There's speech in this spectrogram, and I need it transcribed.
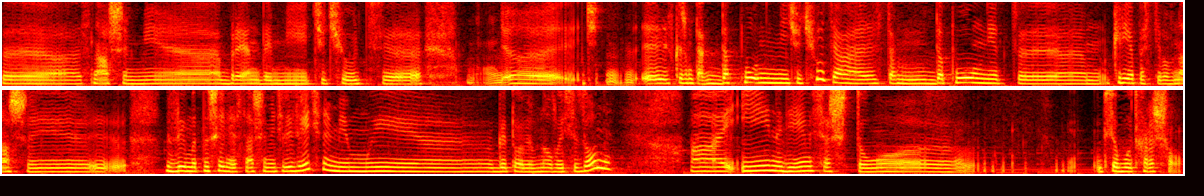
э, с нашими брендами чуть-чуть, э, э, скажем так, дополнит, не чуть-чуть, а там дополнит крепости в наши взаимоотношения с нашими телезрителями. Мы готовим новые сезоны а, и надеемся, что все будет хорошо.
